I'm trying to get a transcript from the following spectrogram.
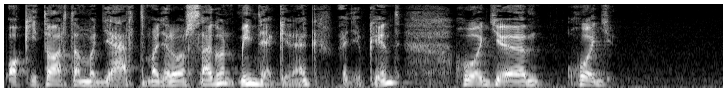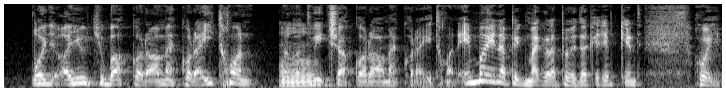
aki tartalmat gyárt Magyarországon, mindenkinek egyébként, hogy, ö, hogy hogy a YouTube akkora, amekkora itthon, meg a Twitch akkora, amekkora itthon. Én mai napig meglepődök egyébként, hogy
